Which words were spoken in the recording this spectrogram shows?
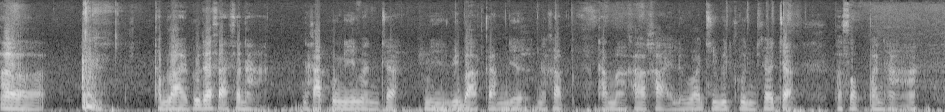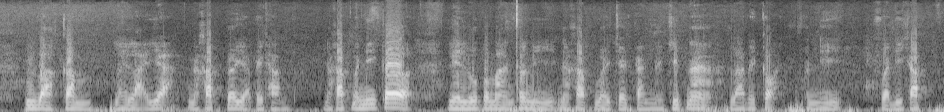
เอ่อทำลายพุทธศาสนานะครับ พวกนี้มันจะมีวิบากกรรมเยอะนะครับทำมาค้าขายหรือว่าชีวิตคุณก็จะประสบปัญหาวิบากกรรมหลาย ๆ อย่างนะครับ ก็อย่าไปทำ นะครับวันนี้ก็เรียนรู้ประมาณเท่านี้นะครับ ไว้เจอกันในคลิปหน้าลาไปก่อน วันนี้ สวัสดีครับ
